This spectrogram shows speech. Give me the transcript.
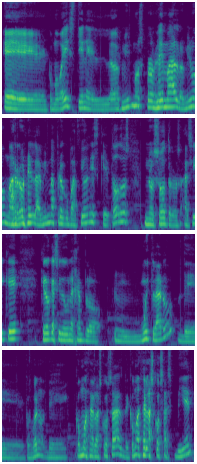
eh, como veis, tiene los mismos problemas, los mismos marrones, las mismas preocupaciones que todos nosotros. Así que creo que ha sido un ejemplo mm, muy claro de pues bueno de cómo hacer las cosas de cómo hacer las cosas bien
